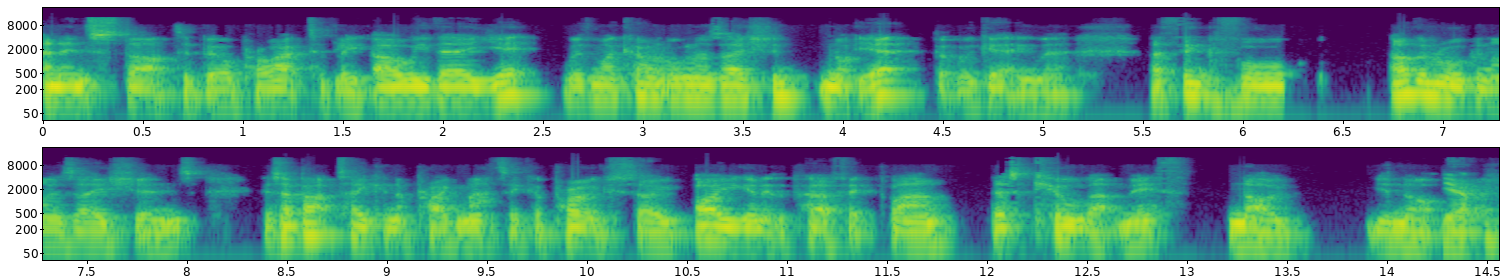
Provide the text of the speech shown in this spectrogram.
and then start to build proactively. Are we there yet with my current organization? Not yet, but we're getting there. I think mm-hmm. for other organizations, it's about taking a pragmatic approach. So, are you going to get the perfect plan? Let's kill that myth. No, you're not. Yeah.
